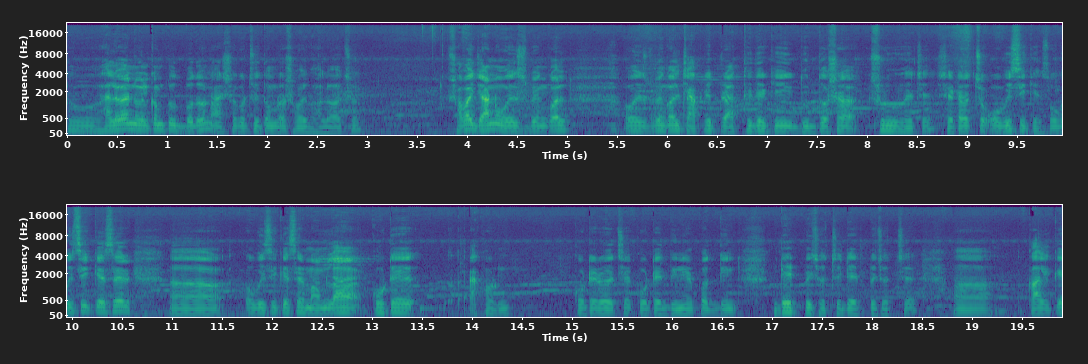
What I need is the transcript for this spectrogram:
তো হ্যালো অ্যান্ড ওয়েলকাম টু উদ্বোধন। আশা করছি তোমরা সবাই ভালো আছো। সবাই জানো ওয়েস্ট বেঙ্গল ওয়েস্ট বেঙ্গল চাকরি প্রার্থীদের কি দুর্দশা শুরু হয়েছে? সেটা হচ্ছে ওবিসি কেস ওবিসি কেসের ওবিসি কেসের মামলা কোর্টে এখন কোর্টে রয়েছে। কোর্টের দিনের পর দিন ডেট পেচ হচ্ছে ডেট পেচ হচ্ছে। কালকে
